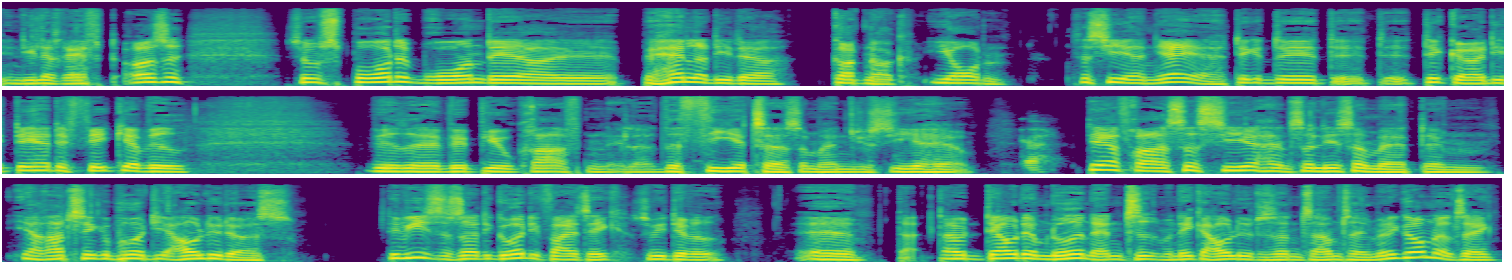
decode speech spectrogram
en lille rift også. Så spurgte broren der, øh, behandler de der godt nok i orden? Så siger han, ja ja, det, det, det, det gør de. Det her, det fik jeg ved, ved, øh, ved biografen, eller The Theater, som han jo siger her. Derfra så siger han så ligesom, at øh, jeg er ret sikker på, at de aflytter os. Det viser sig, at det gjorde de faktisk ikke, så vidt jeg ved. Øh, der, der, der var det om noget en anden tid, man ikke aflyttede sådan en samtale, men det gjorde man altså ikke.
